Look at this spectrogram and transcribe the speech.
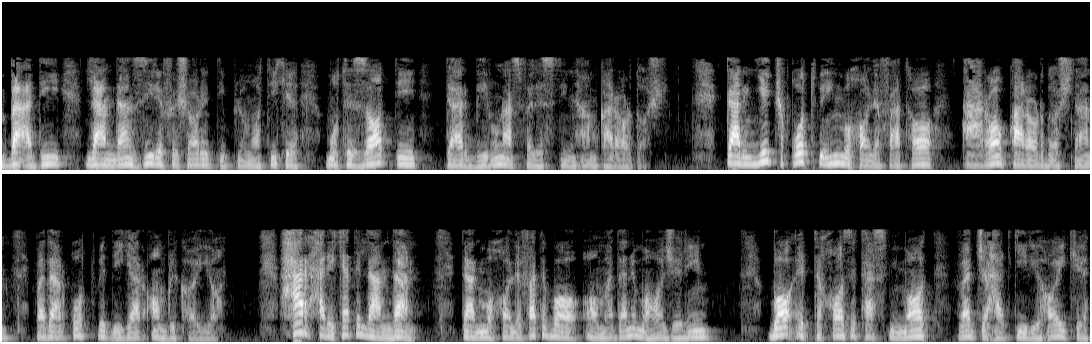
بعدی لندن زیر فشار دیپلماتیک متضادی در بیرون از فلسطین هم قرار داشت. در یک قطب این مخالفت ها اعراب قرار داشتند و در قطب دیگر آمریکایی ها. هر حرکت لندن در مخالفت با آمدن مهاجرین با اتخاذ تصمیمات و جهتگیری هایی که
